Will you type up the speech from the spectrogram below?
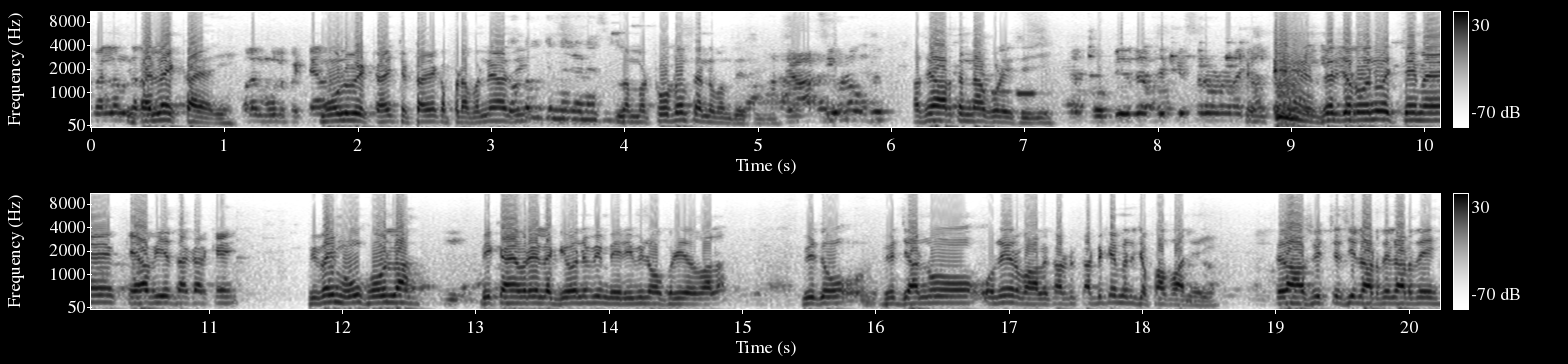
ਪਹਿਲਾਂ ਅੰਦਰ ਪਹਿਲਾਂ ਇੱਕ ਆਇਆ ਜੀ। ਉਹਨੇ ਮੂਲ ਪਿੱਟਿਆ ਮੂਲ ਵੇਟਾ ਚਿੱਟਾ ਜਿਹਾ ਕੱਪੜਾ ਬੰਨਿਆ ਸੀ। ਕਿੰਨੇ ਜਣੇ ਸੀ? ਲੰਮਾ ਟੋਟਲ ਤਿੰਨ ਬੰਦੇ ਸੀ ਜੀ। ਹਥਿਆਰ ਸੀ ਉਹਨਾਂ ਕੋਲ? ਹਥਿਆਰ ਤਿੰਨਾਂ ਕੋਲੇ ਸੀ ਜੀ। ਛੋਟੀ ਜਿਹੀ ਤੇ ਕਿਸ ਤਰ੍ਹਾਂ ਉਹਨਾਂ ਨੇ ਗੱਲ ਫਿਰ ਜਦੋਂ ਇਹਨੂੰ ਇੱਥੇ ਮੈਂ ਕਿਹਾ ਵੀ ਇਦਾਂ ਕਰਕੇ ਵੀ ਭਾਈ ਮੂੰਹ ਖੋਲ ਲਾ ਵੀ ਕੈਮਰੇ ਲੱਗੇ ਹੋਏ ਨੇ ਵੀ ਮੇਰੀ ਵੀ ਨੌਕਰੀ ਦਾ ਵਾਲਾ ਵੀ ਤੂੰ ਫਿਰ ਜਾਨੂੰ ਉਹਨੇ ਰਵਾਲ ਕੱਢ ਕੱਢ ਕੇ ਮੈਨੂੰ ਜੱਫਾ ਪਾ ਲਿਆ ਜੀ। ਫਿਰ ਆਸ ਵਿੱਚ ਅਸੀਂ ਲੜਦੇ ਲੜਦੇ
